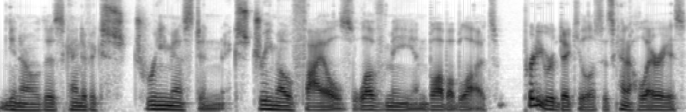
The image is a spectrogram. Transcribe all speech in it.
you know, this kind of extremist and extremophiles love me and blah, blah, blah. It's pretty ridiculous. It's kind of hilarious.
